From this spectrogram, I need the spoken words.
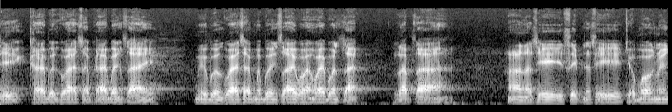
ธิขาเบื้องขวาสับขาเบื้องซ้าย มือเบื้องขวาสับมือเบื้องซ้ายวางไว้บนตักหลับตาห้านาทีสิบนาทีชั่วโมงหนึ่ง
